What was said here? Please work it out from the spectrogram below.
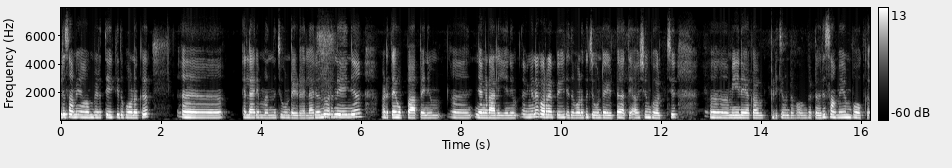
ഒരു സമയമാകുമ്പോഴത്തേക്ക് ഇത് പോണക്ക് എല്ലാവരും വന്ന് ചൂണ്ടയിടും. എല്ലാവരും എന്ന് പറഞ്ഞു കഴിഞ്ഞാൽ അവിടുത്തെ ഉപ്പാപ്പനും ഞങ്ങളുടെ അളിയനും അങ്ങനെ കുറേ പേര് ഇത് കണക്ക് ചൂണ്ടയിട്ട് അത്യാവശ്യം കുറച്ച് മീനെയൊക്കെ പിടിച്ചുകൊണ്ട് പോകും കേട്ടോ. ഒരു സമയം പോക്ക്.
